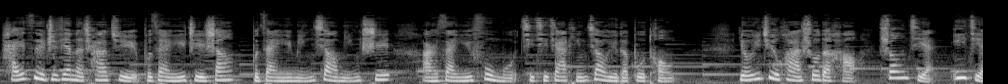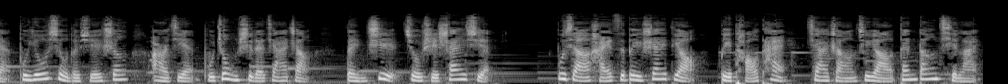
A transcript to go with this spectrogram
孩子之间的差距不在于智商，不在于名校名师，而在于父母及其家庭教育的不同。有一句话说得好：“双减，一减不优秀的学生，二减不重视的家长。”本质就是筛选。不想孩子被筛掉、被淘汰，家长就要担当起来。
